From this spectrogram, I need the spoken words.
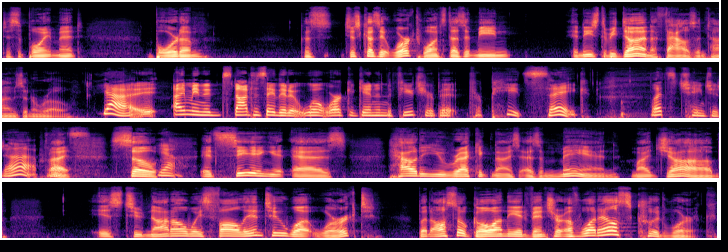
disappointment, boredom. Because just because it worked once doesn't mean it needs to be done a thousand times in a row. Yeah. It, I mean, it's not to say that it won't work again in the future, but for Pete's sake, let's change it up. Right. Let's- So Yeah. it's seeing it as how do you recognize as a man, my job is to not always fall into what worked, but also go on the adventure of what else could work.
